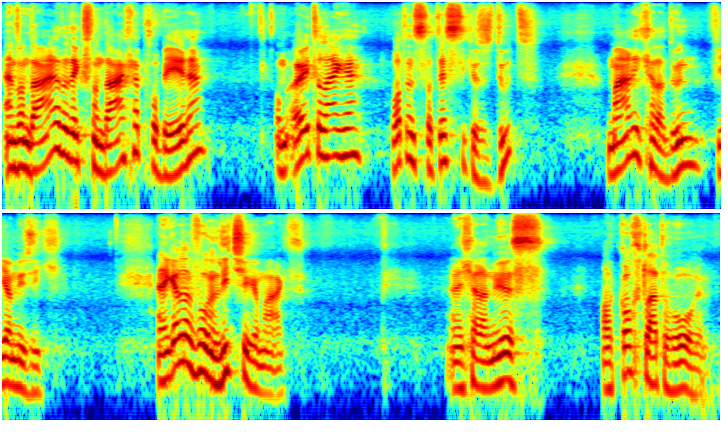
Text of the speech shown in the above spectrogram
En vandaar dat ik vandaag ga proberen om uit te leggen wat een statisticus doet, maar ik ga dat doen via muziek. En ik heb daarvoor een liedje gemaakt. En ik ga dat nu eens al kort laten horen.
